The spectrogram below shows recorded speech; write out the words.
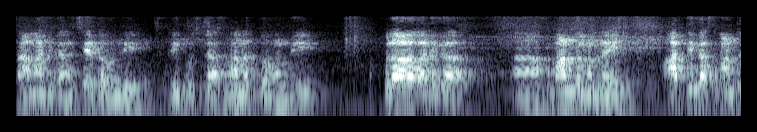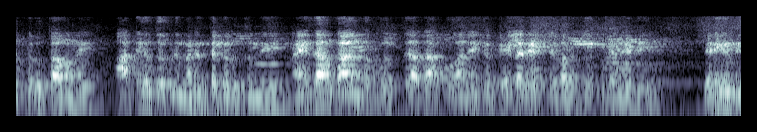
సామాజిక అనిశ్చేత ఉంది. స్త్రీ పురుషుల అసమానత్వం ఉంది. కులాల వారిగా అసమానతలు ఉన్నాయి. ఆర్థిక అసమానతలు పెరుగుతూ ఉన్నాయి. ఆర్థిక దోపిడీ మరింత పెరుగుతుంది. నైజాం కాలంతో పోలిస్తే దాదాపు అనేక వేల రేట్ల వాళ్ళ దోపిడీ అనేది పెరిగింది.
